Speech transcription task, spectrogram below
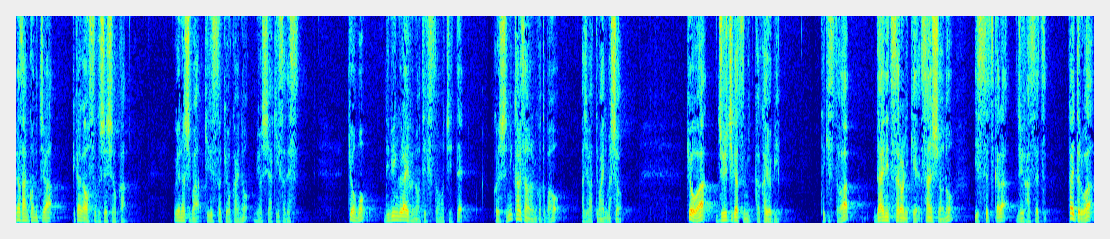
皆さんこんにちは。いかがお過ごしでしょうか？上野芝キリスト教会の三好明久です。今日もリビングライフのテキストを用いてご一緒に神様の御言葉を味わってまいりましょう。今日は11月3日火曜日。テキストは第二サロニケ3章の1節から18節。タイトルは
